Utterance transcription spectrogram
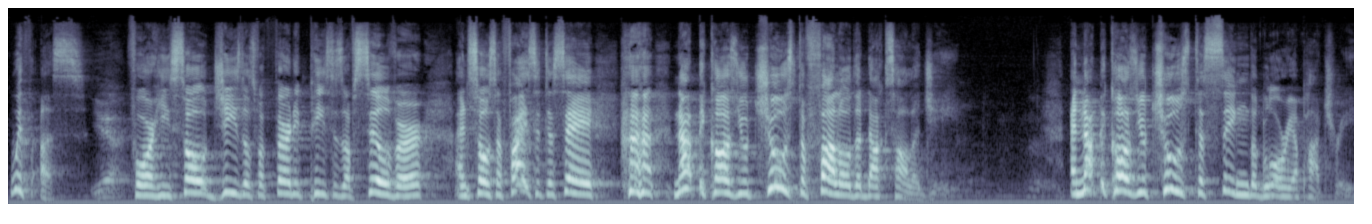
with us. Yeah. For he sold Jesus for 30 pieces of silver. And so suffice it to say, not because you choose to follow the doxology, and not because you choose to sing the Gloria Patri,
